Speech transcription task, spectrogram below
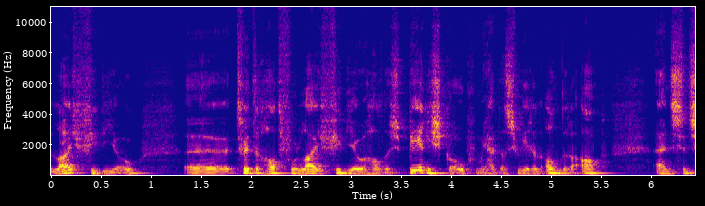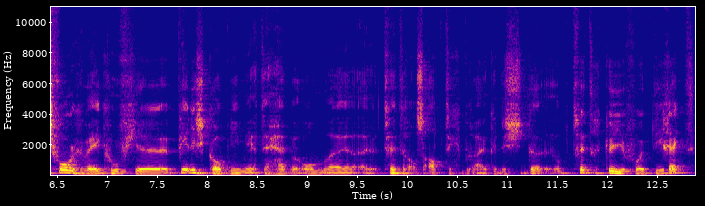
live video. Uh, Twitter had voor live video hadden Periscope, maar ja, dat is weer een andere app. En sinds vorige week hoef je Periscope niet meer te hebben om uh, Twitter als app te gebruiken. Dus op Twitter kun je voor direct,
